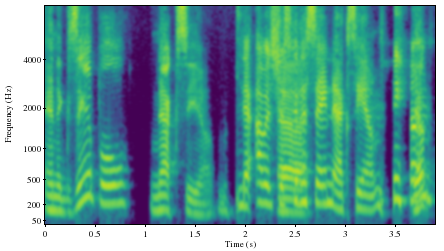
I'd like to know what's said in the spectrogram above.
An example NXIVM. I was just uh, going to say NXIVM. yep.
